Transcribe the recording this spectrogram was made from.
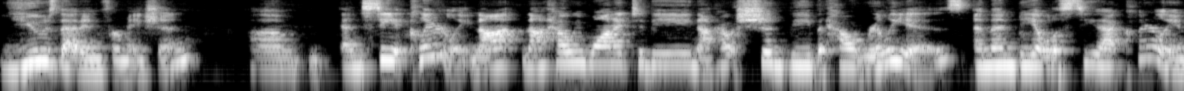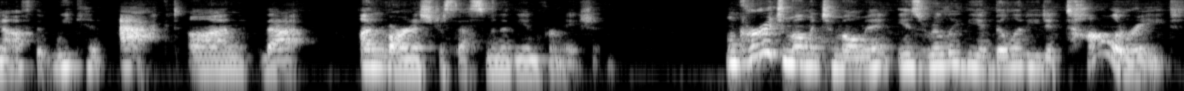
use that information um, and see it clearly not not how we want it to be not how it should be but how it really is and then be able to see that clearly enough that we can act on that unvarnished assessment of the information. Encourage moment to moment is really the ability to tolerate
